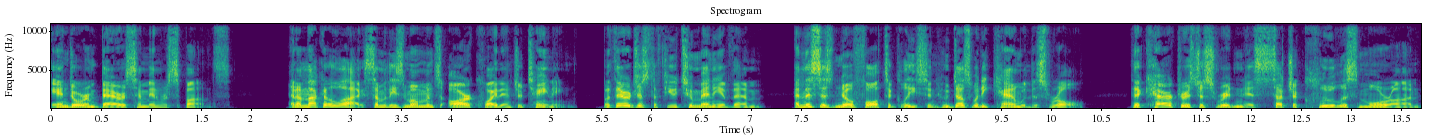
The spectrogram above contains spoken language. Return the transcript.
and or embarrass him in response. And I'm not going to lie, some of these moments are quite entertaining, but there are just a few too many of them, and this is no fault to Gleason, who does what he can with this role. The character is just written as such a clueless moron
